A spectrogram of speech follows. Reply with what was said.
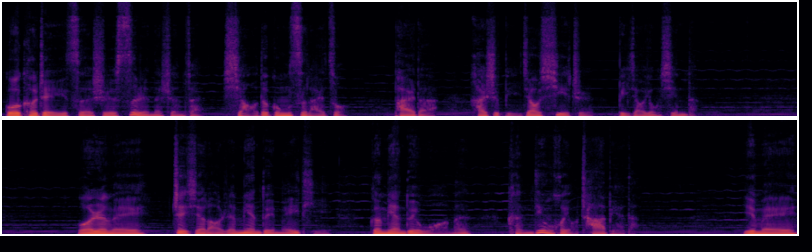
郭柯这一次是私人的身份，小的公司来做，拍的还是比较细致、比较用心的。我认为。这些老人面对媒体，跟面对我们肯定会有差别的，因为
